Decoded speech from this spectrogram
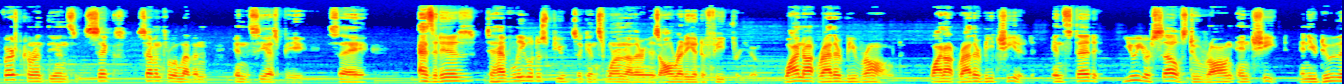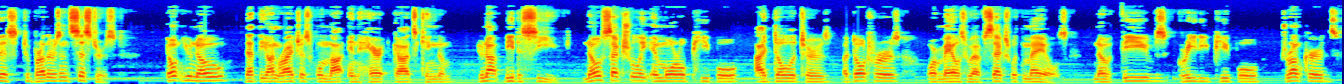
1 Corinthians 6, 7 through 11 in the CSB say, As it is, to have legal disputes against one another is already a defeat for you. Why not rather be wronged? Why not rather be cheated? Instead, you yourselves do wrong and cheat, and you do this to brothers and sisters. Don't you know that the unrighteous will not inherit God's kingdom? Do not be deceived. No sexually immoral people, idolaters, adulterers, or males who have sex with males, no thieves, greedy people, drunkards,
